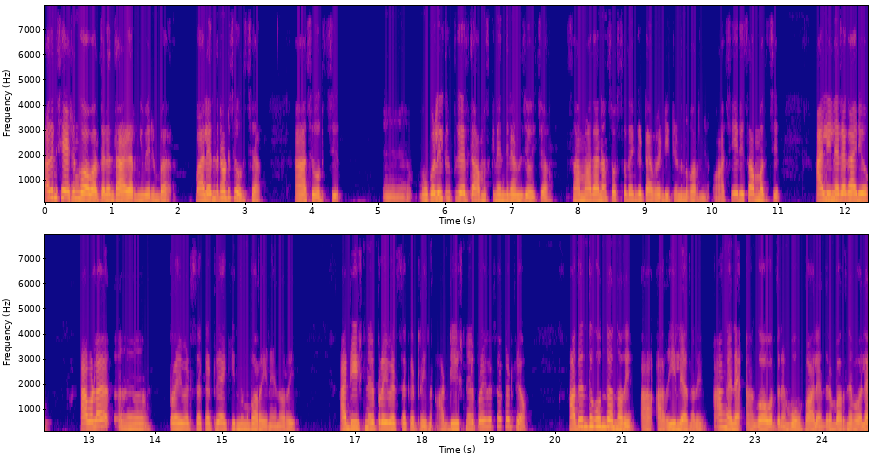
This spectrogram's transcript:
അതിനുശേഷം ഗോവർദ്ധനൻ താഴെ ഇറങ്ങി വരുമ്പോൾ ബാലേന്ദ്രനോട് ചോദിച്ചാ ആ ചോദിച്ച്. മുകളിൽ കയറി താമസിക്കുന്നത് എന്തിനാണെന്ന് ചോദിച്ചോ? സമാധാനം സ്വസ്ഥതയും കിട്ടാൻ വേണ്ടിയിട്ടുണ്ടെന്ന് പറഞ്ഞു. ആ ശരി സമ്മതിച്ച്. അലീനയുടെ കാര്യവും അവളെ പ്രൈവറ്റ് സെക്രട്ടറി ആക്കിയെന്ന് പറയണേന്ന് പറയും. Additional private secretary additional private സെക്രട്ടറിയോ അതെന്ത് കുന്താന്നറിയും ആ അറിയില്ല എന്നറിയും അങ്ങനെ ആ ഗോവർദ്ധനം പോകും പറഞ്ഞ പോലെ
